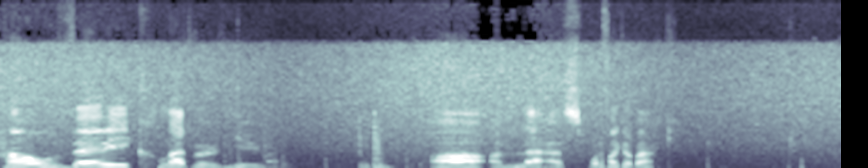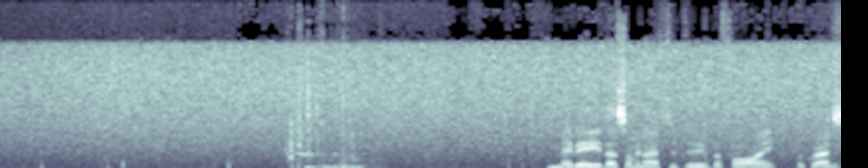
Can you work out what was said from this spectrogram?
How very clever you. Ah, unless... What if I go back? Maybe there's something I have to do before I progress.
